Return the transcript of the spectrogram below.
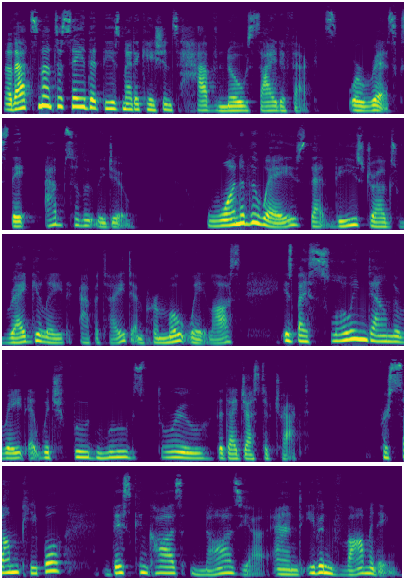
Now, that's not to say that these medications have no side effects or risks. They absolutely do. One of the ways that these drugs regulate appetite and promote weight loss is by slowing down the rate at which food moves through the digestive tract. For some people, this can cause nausea and even vomiting.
